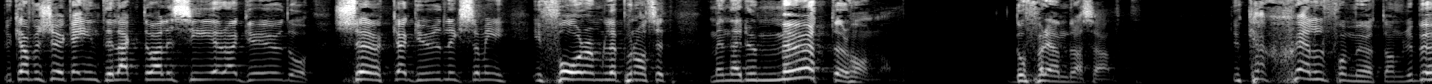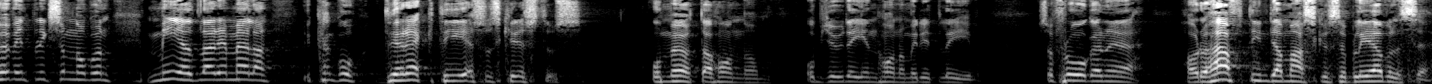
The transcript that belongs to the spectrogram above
Du kan försöka intellektualisera Gud och söka Gud liksom i, i formler på något sätt. Men när du möter honom, då förändras allt. Du kan själv få möta honom. Du behöver inte liksom någon medlare emellan. Du kan gå direkt till Jesus Kristus och möta honom och bjuda in honom i ditt liv. Så frågan är, har du haft din Damaskusupplevelse?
